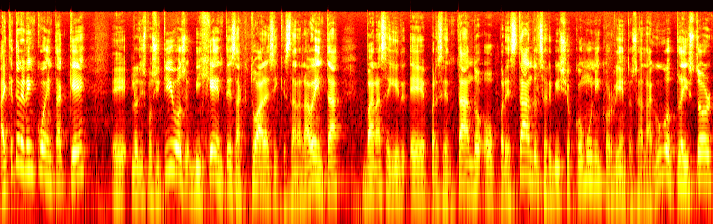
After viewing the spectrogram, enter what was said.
Hay que tener en cuenta que eh, los dispositivos vigentes actuales y que están a la venta van a seguir eh, presentando o prestando el servicio común y corriente. O sea, la Google Play Store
